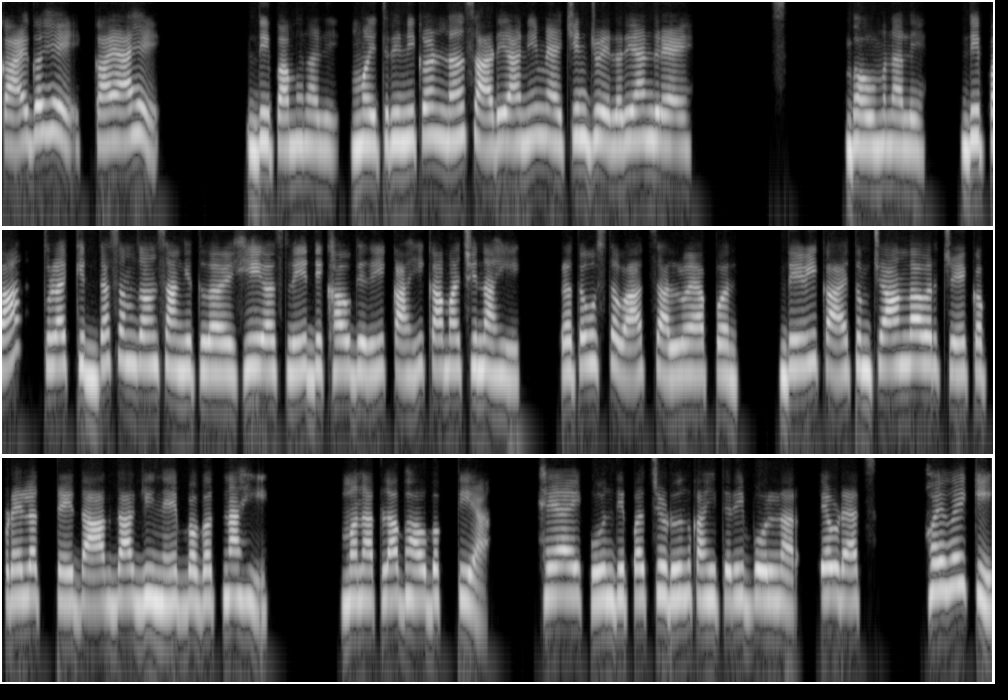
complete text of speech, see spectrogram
काय ग हे काय आहे? दीपा म्हणाली मैत्रिणीकडनं साडी आणि मॅचिंग ज्वेलरी आणली आहे. भाऊ म्हणाले दीपा तुला किद्दा समजावून सांगितलंय? ही असली दिखावगिरी काही कामाची नाही. रथउत्सवात चाललोय आपण. देवी काय तुमच्या अंगावरचे कपडे लत्ते दाग दागिने बघत नाही. मनातला भाव बघतीया. हे ऐकून दीपा चिडून काहीतरी बोलणार. तेवढ्याच होय होय की.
